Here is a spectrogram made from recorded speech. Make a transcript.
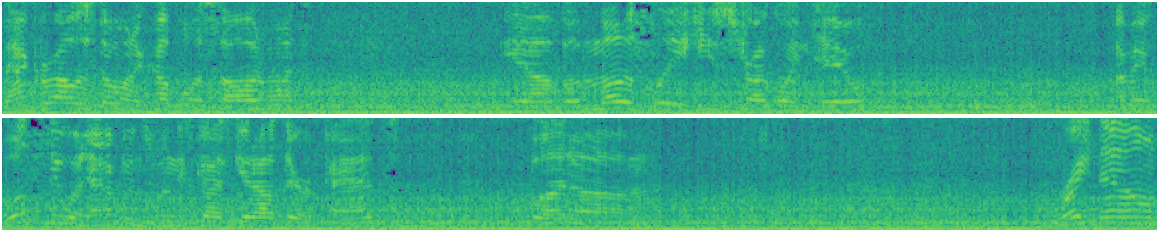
Matt Corral is throwing a couple of solid ones, you know, but mostly he's struggling too. I mean, we'll see what happens when these guys get out there at pads, but um, right now,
